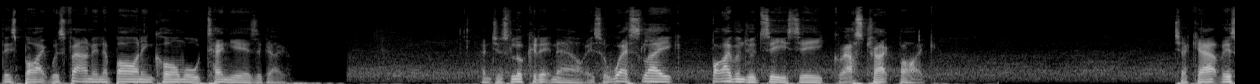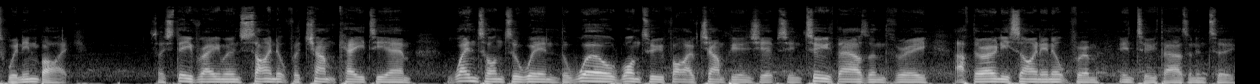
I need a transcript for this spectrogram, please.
This bike was found in a barn in Cornwall 10 years ago. And just look at it now. It's a Weslake 500cc grass track bike. Check out this winning bike. So Steve Ramon signed up for Champ KTM, went on to win the World 125 Championships in 2003 after only signing up for them in 2002.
